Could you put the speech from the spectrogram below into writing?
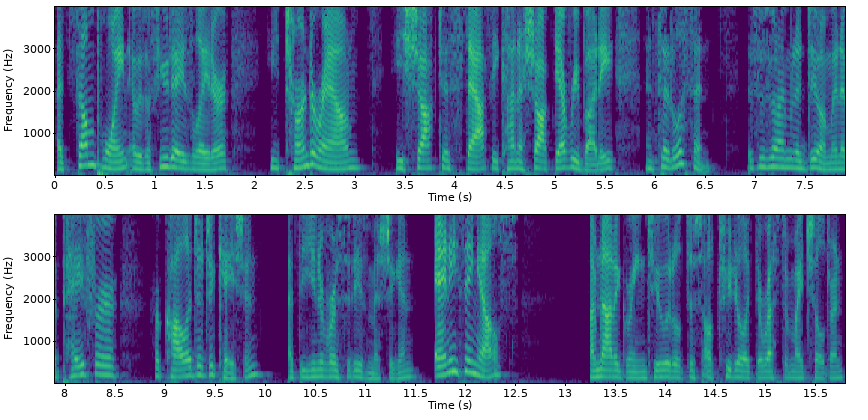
At some point, it was a few days later, he turned around, he shocked his staff, he kind of shocked everybody, and said, Listen, this is what I'm going to do. I'm going to pay for her college education at the University of Michigan. Anything else, I'm not agreeing to. It'll just, I'll treat her like the rest of my children.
